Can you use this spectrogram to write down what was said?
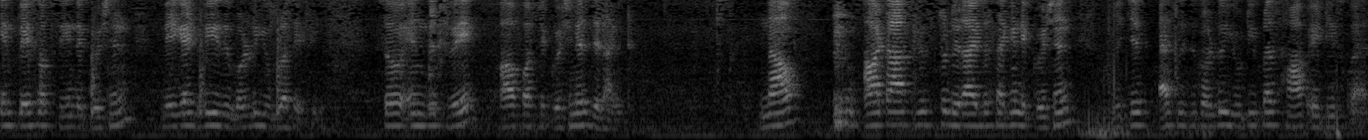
in place of c in the equation we get v is equal to u plus at so in this way our first equation is derived. Now our task is to derive the second equation which is s is equal to ut plus half at square.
